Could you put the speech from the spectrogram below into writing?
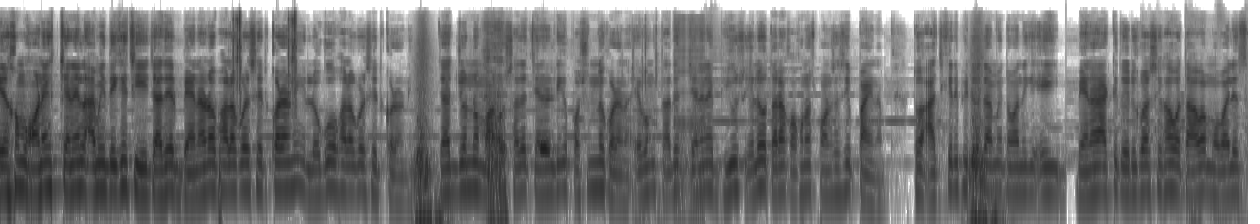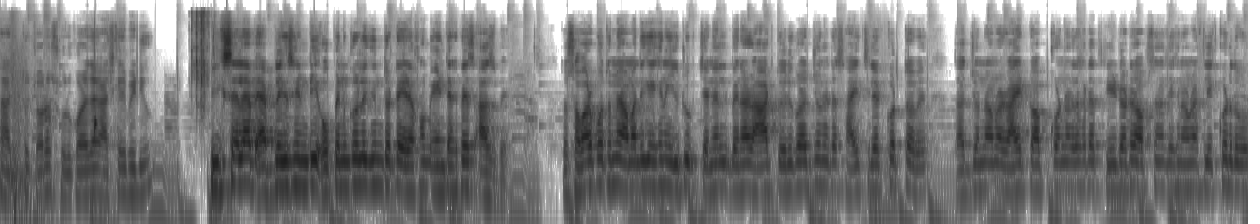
এরকম অনেক চ্যানেল আমি দেখেছি যাদের ব্যানারও ভালো করে সেট করানি লোগোও ভালো করে সেট করানি যার জন্য মানুষ তাদের চ্যানেলটিকে পছন্দ করে না এবং তাদের চ্যানেলে ভিউজ এলেও তারা কখনো স্পন্সরশিপ পায় না। তো আজকের ভিডিওতে আমি তোমাদেরকে এই ব্যানার আর্টটি তৈরি করা শেখাবো, তা আবার মোবাইলের সাহায্যে। তো চলো শুরু করা যাক আজকের ভিডিও পিক্সেল অ্যাপ অ্যাপ্লিকেশনটি ওপেন করলে কিন্তু একটা এরকম ইন্টারফেস আসবে। তো সবার প্রথমে আমাদেরকে এখানে ইউটিউব চ্যানেল ব্যানার আর্ট তৈরি করার জন্য একটা সাইজ সিলেক্ট করতে হবে। তার জন্য আমরা রাইট টপ কর্নার দেখে একটা থ্রি ডটের অপশন আছে, এখানে আমরা ক্লিক করে দেবো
